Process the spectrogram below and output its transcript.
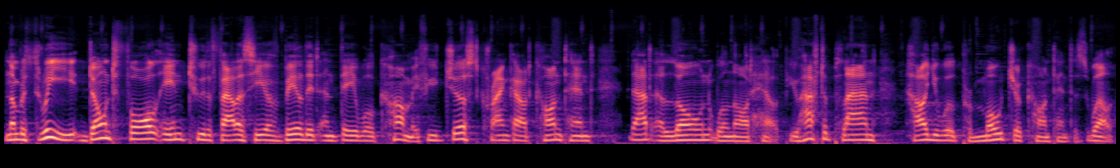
Number three, don't fall into the fallacy of build it and they will come. If you just crank out content, that alone will not help. You have to plan how you will promote your content as well.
